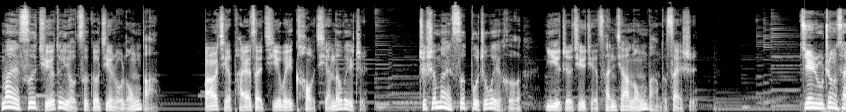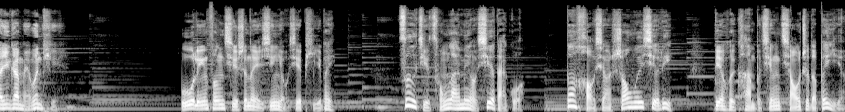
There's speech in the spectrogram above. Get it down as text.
麦斯绝对有资格进入龙榜，而且排在极为靠前的位置。只是麦斯不知为何一直拒绝参加龙榜的赛事。进入正赛应该没问题。吴林峰其实内心有些疲惫，自己从来没有懈怠过，但好像稍微泄力，便会看不清乔治的背影，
